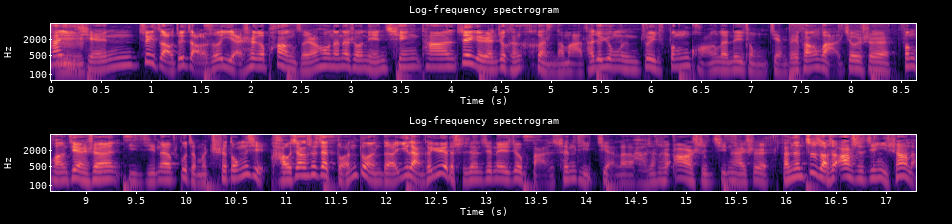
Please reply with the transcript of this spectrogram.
他以前最早最早的时候也是个胖子，然后呢那时候年轻，他这个人就很狠的嘛，他就用最疯狂的那种减肥方法，就是疯狂健身，以及呢不怎么吃东西，好像是在短短的一两个月的时间之内就把身体减了，好像是二十斤还是反正至少是二十斤以上的。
